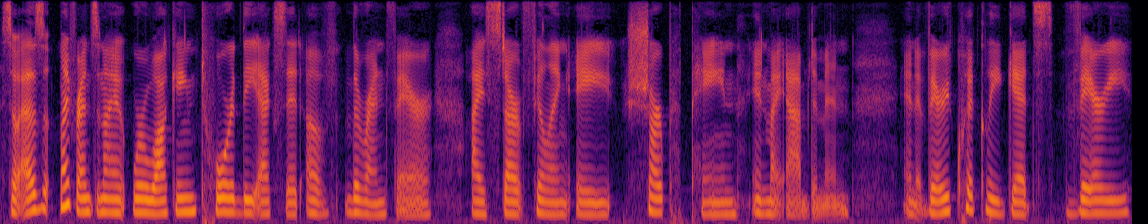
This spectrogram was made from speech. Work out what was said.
So as my friends and I were walking toward the exit of the Ren Fair, I start feeling a sharp pain in my abdomen and it very quickly gets very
